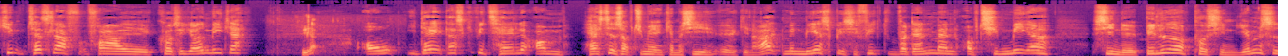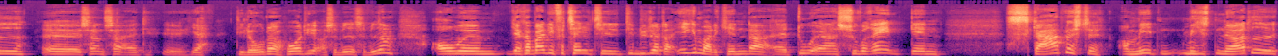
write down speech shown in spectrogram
Kim Tetzlaff fra øh, KTJ Media. Ja. Og i dag, der skal vi tale om hastighedsoptimering, kan man sige øh, generelt, men mere specifikt, hvordan man optimerer sine billeder på sin hjemmeside, øh, sådan så at øh, ja, de loader hurtigt og så videre, og så videre. Og øh, jeg kan bare lige fortælle til de lytter, der ikke måtte kende dig, at du er suverænt den skarpeste og mest, nørdede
